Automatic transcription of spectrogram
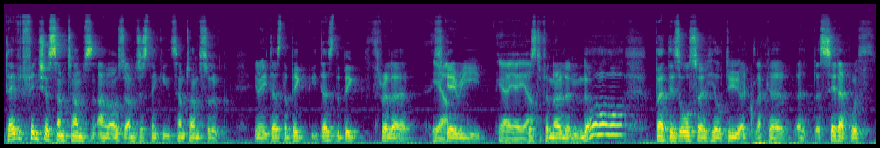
David Fincher sometimes I was I'm just thinking sometimes sort of you know he does the big he does the big thriller Yeah. scary Yeah, yeah, yeah. Christopher Nolan no but there's also he'll do a, like a, a, a setup with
